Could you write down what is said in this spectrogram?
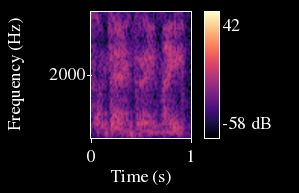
Sometimes they make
